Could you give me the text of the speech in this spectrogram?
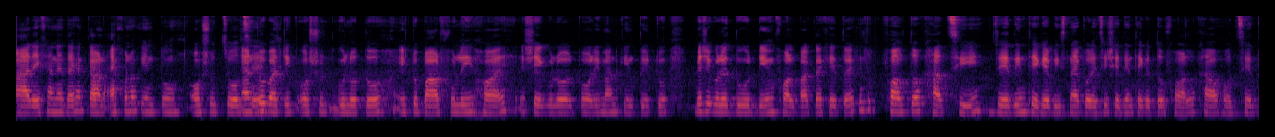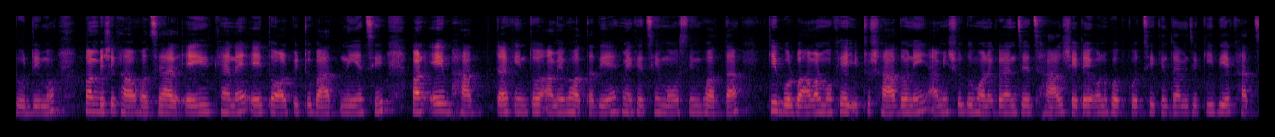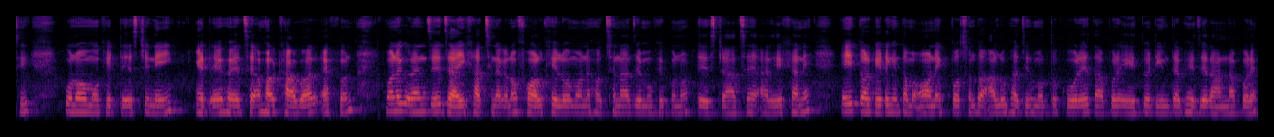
আর এখানে দেখেন, কারণ এখনও কিন্তু ওষুধ চলছে। অ্যান্টিবায়োটিক ওষুধগুলো তো একটু পাওয়ারফুলই হয়, সেগুলোর পরিমাণ কিন্তু একটু বেশি করে দুধ, ডিম, ফল পাকটা খেতে হয়। কিন্তু ফল তো খাচ্ছি, যেদিন থেকে বিছনায় পড়েছি সেদিন থেকে তো ফল খাওয়া হচ্ছে, দুধ, ডিমও কম বেশি খাওয়া হচ্ছে। আর এইখানে এই তো অল্প একটু ভাত নিয়েছি, কারণ এই ভাতটা কিন্তু আমি ভর্তা দিয়ে মেখেছি, মৌসিম ভর্তা। কি বলব, আমার মুখে একটু স্বাদও নেই। আমি শুধু মনে করেন যে ঝাল সেটাই অনুভব করছি, কিন্তু আমি যে কি দিয়ে খাচ্ছি কোনো মুখের টেস্ট নেই। এটাই হয়েছে আমার খাবার এখন। মনে করেন যে যাই খাচ্ছি না কেন, ফল খেলেও মনে হচ্ছে না যে মুখে কোনো টেস্ট আছে। আর এখানে এই তরকারিটা কিন্তু আমার অনেক পছন্দ, আলু ভাজির মতো করে, তারপরে এই তো ডিমটা ভেজে রান্না করে।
